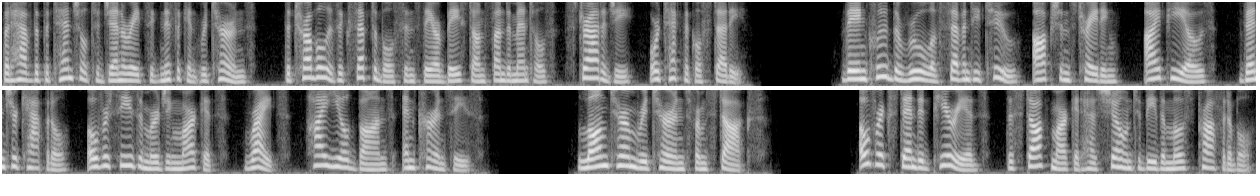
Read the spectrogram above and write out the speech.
but have the potential to generate significant returns. The trouble is acceptable since they are based on fundamentals, strategy, or technical study. They include the Rule of 72, options trading, IPOs, venture capital, overseas emerging markets, rights, high yield bonds, and currencies. Long term returns from stocks. Over extended periods, the stock market has shown to be the most profitable.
